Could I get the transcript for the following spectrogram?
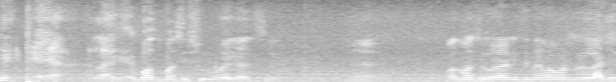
লাগে বদমাসি শুরু হয়ে গেছে। হ্যাঁ বদমাসি করে নিচে নেমে আমার লাগে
